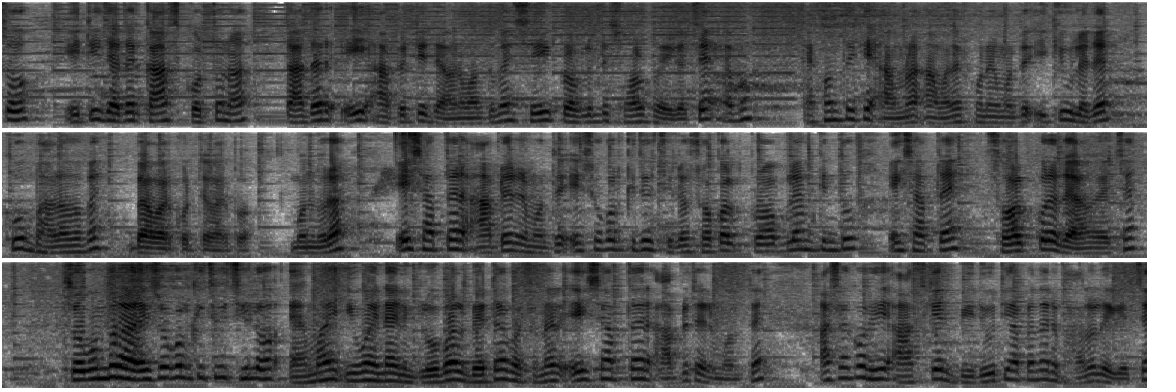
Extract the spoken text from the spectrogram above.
সো এটি যাদের কাজ করতো না, তাদের এই আপডেটটি দেওয়ার মাধ্যমে সেই প্রবলেমটি সলভ হয়ে গেছে এবং এখন থেকে আমরা আমাদের ফোনের মধ্যে ইকুইলাইজার খুব ভালোভাবে ব্যবহার করতে পারব। বন্ধুরা, এই সপ্তাহের আপডেটের মধ্যে এই সকল কিছু ছিল। সকল প্রবলেম কিন্তু এই সপ্তাহে সলভ করে দেওয়া হয়েছে। সো বন্ধুরা, এই সকল কিছুই ছিল এমআই ইউআই নাইন গ্লোবাল বেটা ভার্সনের এই সপ্তাহের আপডেটের মধ্যে। আশা করি আজকের ভিডিওটি আপনাদের ভালো লেগেছে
